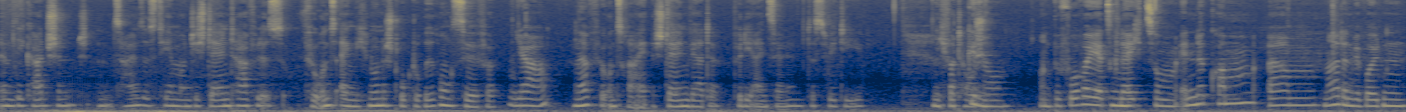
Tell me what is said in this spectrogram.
im dekadischen Zahlensystem und die Stellentafel ist für uns eigentlich nur eine Strukturierungshilfe. Ja. Ne, für unsere Stellenwerte, für die Einzelnen, dass wir die nicht vertauschen. Genau. Und bevor wir jetzt mhm. gleich mhm. zum Ende kommen, ähm, na, denn wir wollten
